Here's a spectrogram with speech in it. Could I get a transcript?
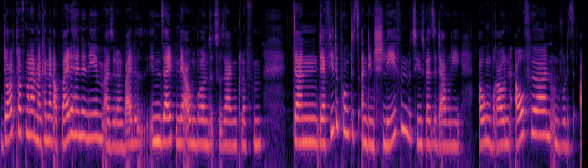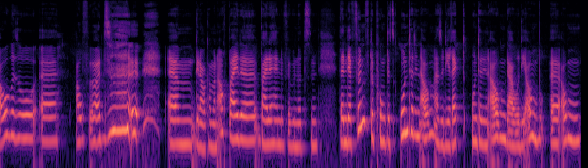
dort klopft man an. Man kann dann auch beide Hände nehmen, also dann beide Innenseiten der Augenbrauen sozusagen klopfen. Dann der vierte Punkt ist an den Schläfen, beziehungsweise da, wo die Augenbrauen aufhören und wo das Auge so äh, aufhört. ähm, genau, kann man auch beide, beide Hände für benutzen. Dann der fünfte Punkt ist unter den Augen, also direkt unter den Augen, da wo die Augen, äh, Augen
